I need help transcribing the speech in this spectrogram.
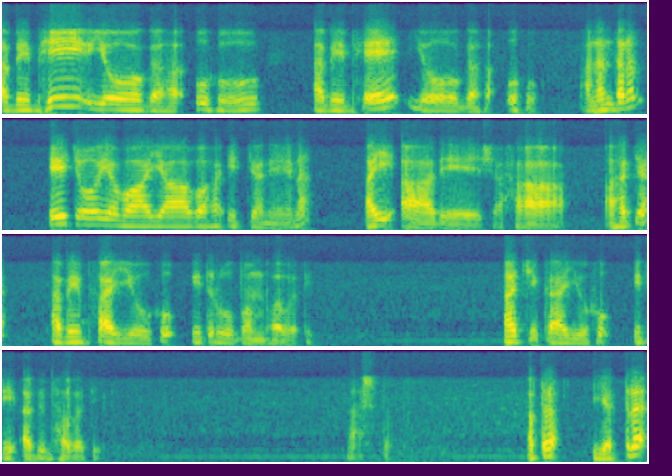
अबिभियोगः उः अबिभे योगः उः। अनन्तरम् एचोयवायावः इत्यनेन ऐ आदेशः। आहत्य अबिभयुः इति रूपं भवति। अचिकायुः इति अपि भवति। अस्तु। अत्र यत्र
